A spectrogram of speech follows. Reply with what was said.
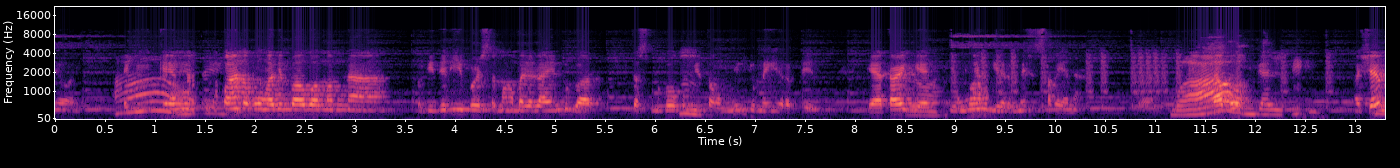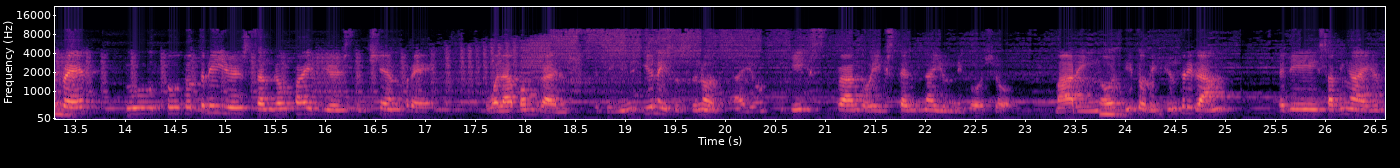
Yun. Ah, Kaya okay. paano kung halimbawa, ma'am, na pag-deliver sa mga malalayang lugar, tapos mag-commute ako, medyo mahirap din. Kaya target, yeah. yung one year, may sasakyan na. Wow, Tapos, ang galing. Uh, Siyempre, 2 to 3 years hanggang 5 years, at syempre, wala pang branch, kasi yun, yun ay susunod. Uh, yung i-expand o extend na yung negosyo. Maring, hmm. o dito, region 3 lang, edi sabi nga, yung,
